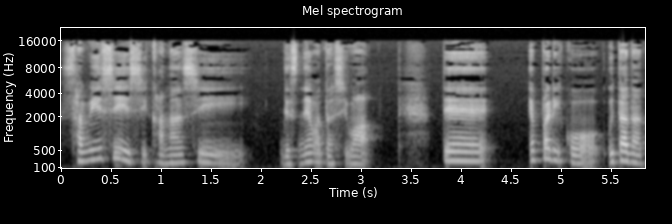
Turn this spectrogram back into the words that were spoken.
寂しいし悲しいですね、私は。で、やっぱりこう歌だっ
